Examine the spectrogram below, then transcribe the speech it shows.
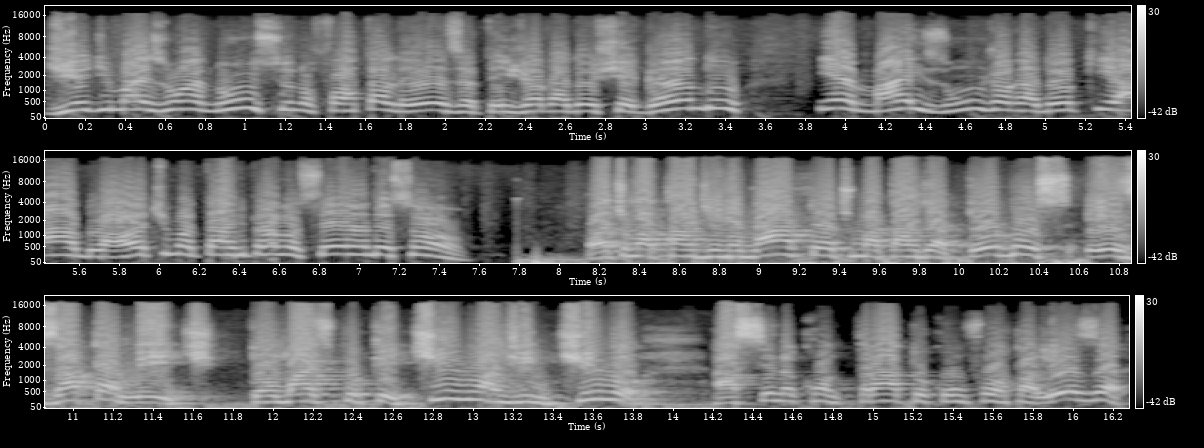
Dia de mais um anúncio no Fortaleza. Tem jogador chegando e é mais um jogador que habla. Ótima tarde para você, Anderson. Ótima tarde, Renato. Ótima tarde a todos. Exatamente. Tomás Pochettino, argentino, assina contrato com Fortaleza.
